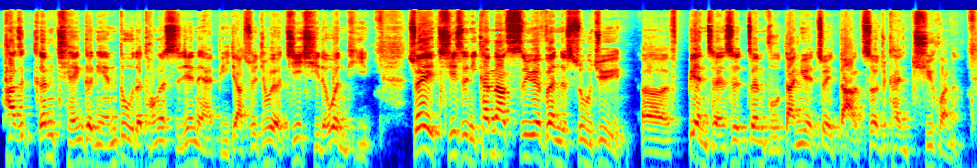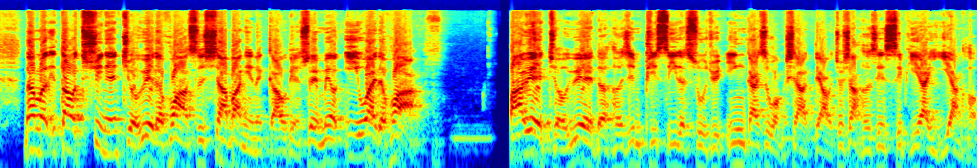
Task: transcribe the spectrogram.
它是跟前一个年度的同个时间点来比较，所以就会有基期的问题。所以其实你看到四月份的数据，呃，变成是增幅单月最大之后就开始趋缓了。那么一到去年九月的话是下半年的高点，所以没有意外的话。八月、九月的核心 P C 的数据应该是往下掉，就像核心 CPI 一样哈。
